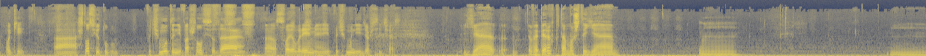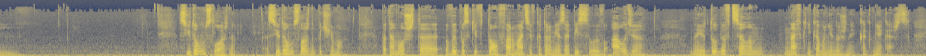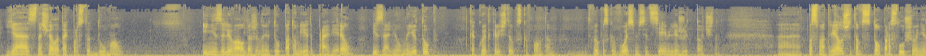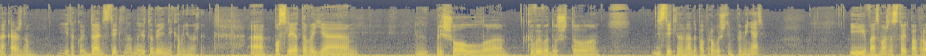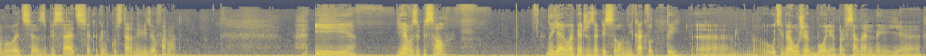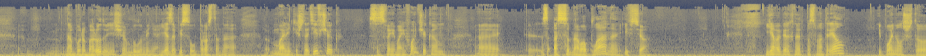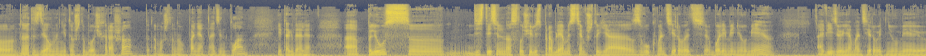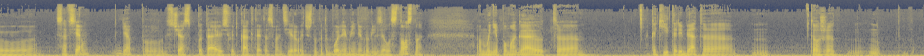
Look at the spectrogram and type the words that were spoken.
Окей. А что с Ютубом? Почему ты не пошел сюда э, в свое время и почему не идешь сейчас? Я, э, во-первых, потому что я с Ютубом сложно. С Ютубом сложно почему? Потому что выпуски в том формате, в котором я записываю в аудио, на Ютубе в целом нафиг никому не нужны, как мне кажется. Я сначала так просто думал, и не заливал даже на YouTube. Потом я это проверил и залил на YouTube. Какое-то количество выпусков, по-моему, там выпусков 87 лежит точно. А, посмотрел, что там 100 прослушиваний на каждом. И такой, да, действительно, на YouTube они никому не нужны. А, после этого я пришел э, к выводу, что действительно надо попробовать что-нибудь поменять. И, возможно, стоит попробовать записать какой-нибудь кустарный видеоформат. И я его записал. Но я его, опять же, записывал не как вот ты. Э, у тебя уже более профессиональный э, набор оборудования, чем был у меня. Я записывал просто на маленький штативчик со своим айфончиком, э, с, с одного плана, и все. Я, во-первых, на это посмотрел, и понял, что ну, это сделано не то чтобы очень хорошо, потому что, ну, понятно, один план и так далее. А, плюс э, действительно случились проблемы с тем, что я звук монтировать более-менее умею, а видео я монтировать не умею совсем. Я сейчас пытаюсь хоть как-то это смонтировать, чтобы это более-менее выглядело сносно. Мне помогают э, какие-то ребята тоже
